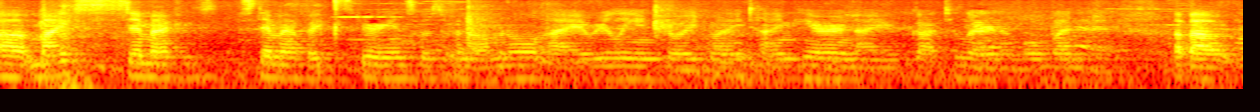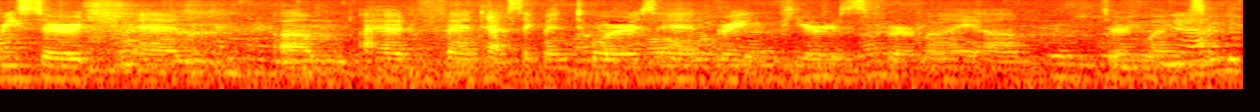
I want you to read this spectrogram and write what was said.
Uh, my STEM app, experience was phenomenal. I really enjoyed my time here, and I got to learn a whole bunch about research, and um, I had fantastic mentors and great peers for my um, during my research.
